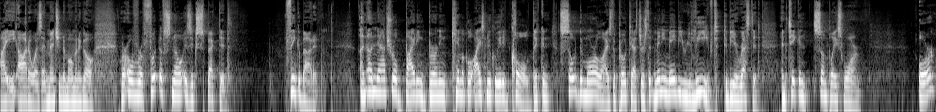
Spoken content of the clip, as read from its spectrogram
i.e., Ottawa, as I mentioned a moment ago, where over a foot of snow is expected. Think about it. An unnatural, biting, burning, chemical ice nucleated cold that can so demoralize the protesters that many may be relieved to be arrested and taken someplace warm. Or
